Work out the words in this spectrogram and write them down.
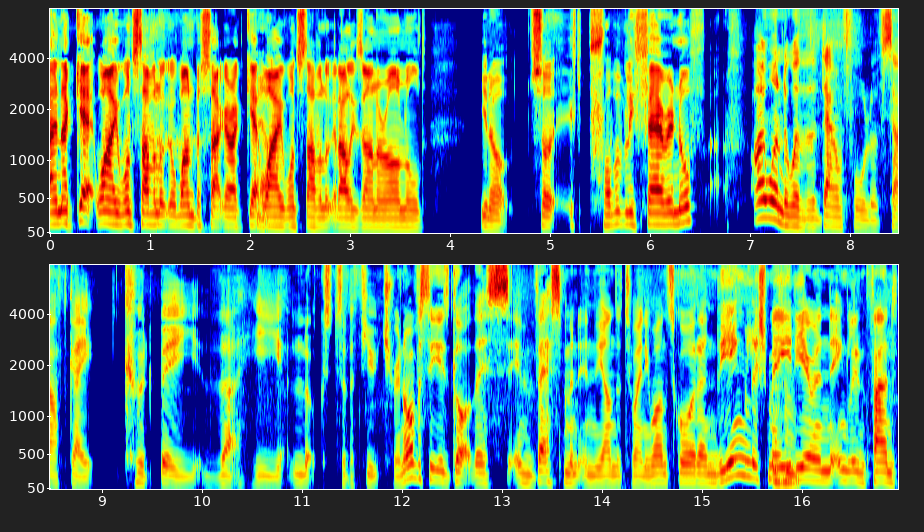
and I get why he wants to have a look at Wan Bissaka. I get Yeah. why he wants to have a look at Alexander Arnold. You know, so it's probably fair enough. I wonder whether the downfall of Southgate could be that he looks to the future. And obviously, he's got this investment in the under 21 squad, and the English mm-hmm. media and England fans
